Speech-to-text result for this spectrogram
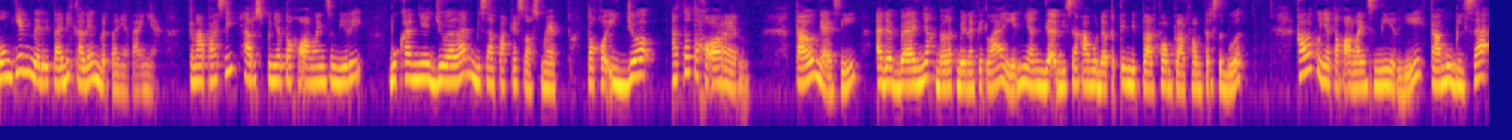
Mungkin dari tadi kalian bertanya-tanya, kenapa sih harus punya toko online sendiri? Bukannya jualan bisa pakai sosmed, toko ijo, atau toko oren? Tahu nggak sih, ada banyak banget benefit lain yang nggak bisa kamu dapetin di platform-platform tersebut. Kalau punya toko online sendiri, kamu bisa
